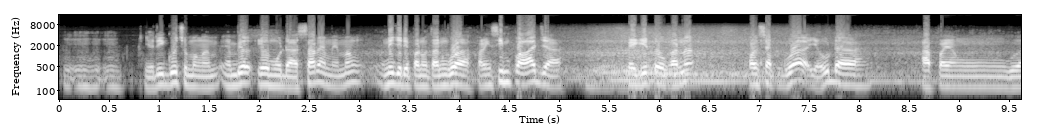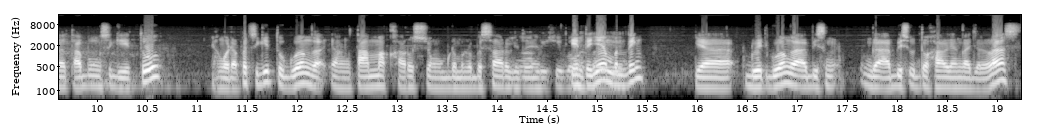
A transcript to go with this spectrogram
Mm, mm, mm. jadi gue cuma ngam- ambil ilmu dasar yang memang ini jadi panutan gua paling simpel aja kayak gitu karena konsep gua ya udah apa yang gua tabung segitu yang gue dapat segitu gua nggak yang tamak harus yang benar-benar besar gitu ya intinya yang ya. Ya duit gua nggak habis nggak habis untuk hal yang nggak jelas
